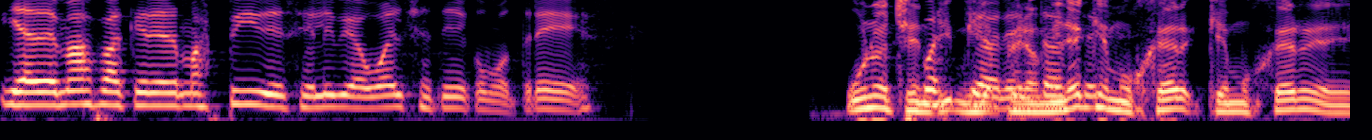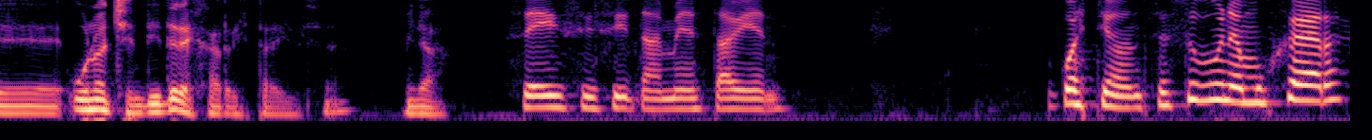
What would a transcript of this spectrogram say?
Y además va a querer más pibes y Olivia Wilde ya tiene como tres. 1.80, pero mirá qué mujer, qué mujer, 1.83 eh, Harry Styles, eh. Mirá. Sí, sí, sí, también está bien. Cuestión, se sube una mujer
